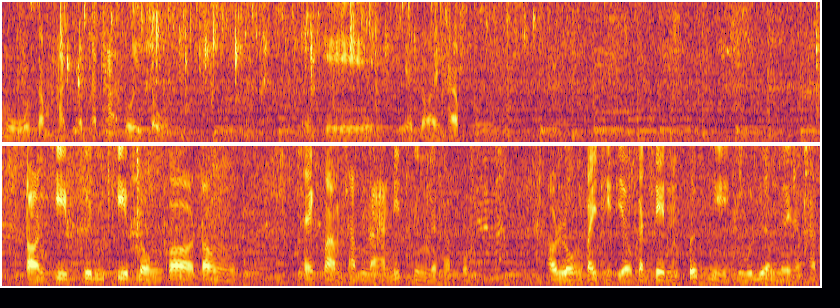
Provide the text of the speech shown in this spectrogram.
หมูสัมผัสกับกระทะโดยตรง โอเค เรียบร้อยครับ ตอนคีบขึ้นคีบลงก็ต้องใช้ความชำนาญนิดนึงนะครับ ผม เอาลงไปทีเดียวกระเด็นปุ๊บนี่รู้เรื่องเลยนะครับ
